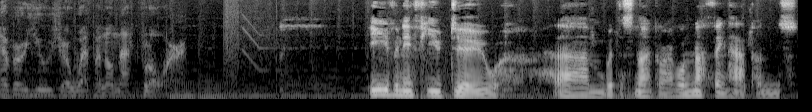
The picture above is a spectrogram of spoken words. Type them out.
never use your weapon on that floor. Even if you do, um, with the sniper rifle, nothing happens.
